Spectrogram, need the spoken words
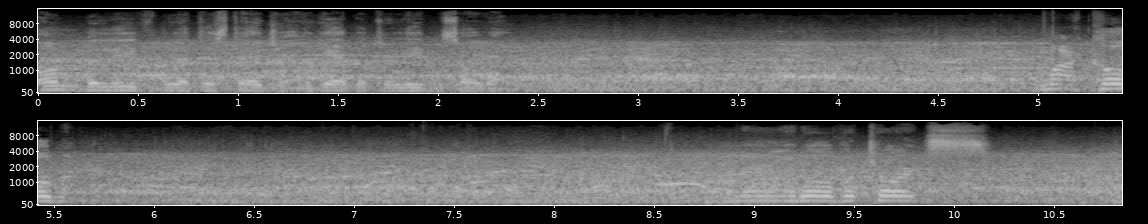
unbelievable at this stage of the game that they're leading so well. Mark Coleman. Laying it over towards the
